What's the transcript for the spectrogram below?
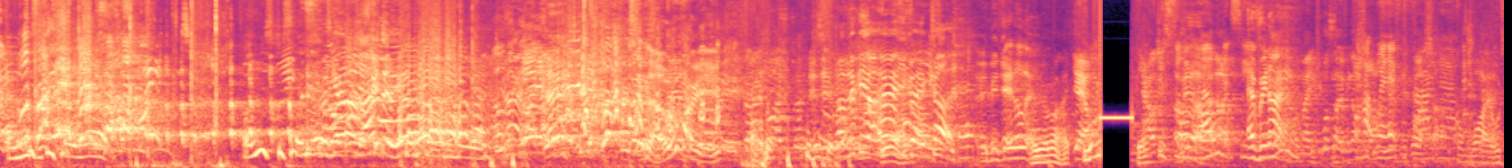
I used to say that. I used to say that. Hello, how are you? Look at your hair, you got it cut. Have you been getting on Are you alright? Yeah. Just so well, let's see. Every night. Can't wait for Friday. Wild.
